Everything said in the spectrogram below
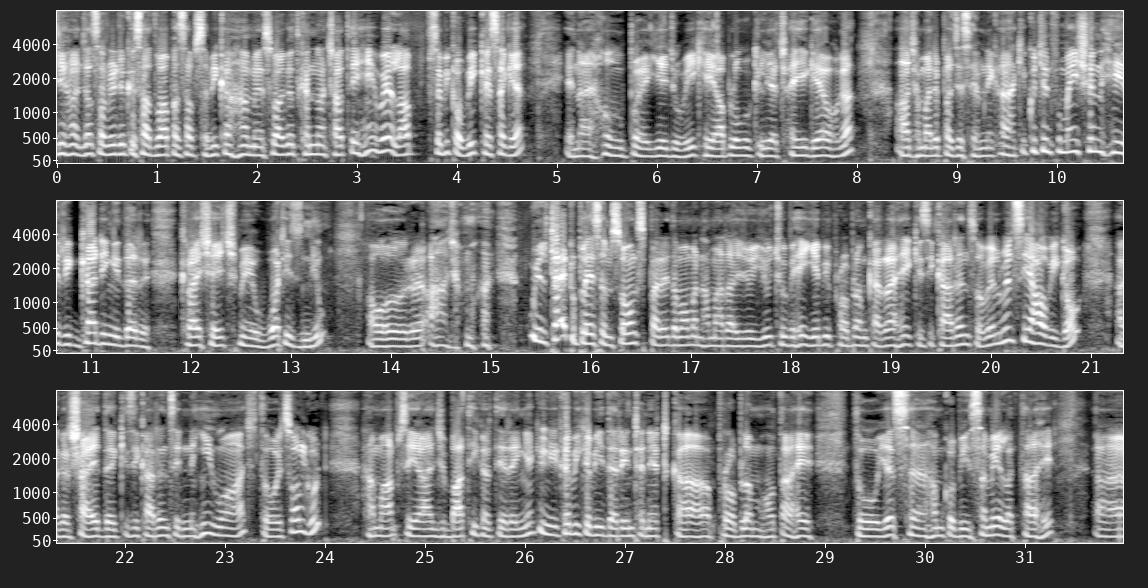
जी हाँ जलसा रेडियो के साथ वापस आप सभी का हम स्वागत करना चाहते हैं। वेल well, आप सभी का वीक कैसा गया? एंड आई होप ये जो वीक है आप लोगों के लिए अच्छा ही गया होगा। आज हमारे पास जैसे हमने कहा कि कुछ इन्फॉर्मेशन है रिगार्डिंग इधर क्राइस्ट में व्हाट इज़ न्यू और आज हम will try to play some songs पर द मोमेंट हमारा जो यूट्यूब है ये भी प्रॉब्लम कर रहा है किसी कारण। से well will see how we go अगर शायद किसी कारण से नहीं हुआ आज तो इट्स ऑल गुड हम आपसे आज बात ही करते रहेंगे क्योंकि कभी कभी इधर इंटरनेट का प्रॉब्लम होता है। तो यस हमको भी समय लगता है।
